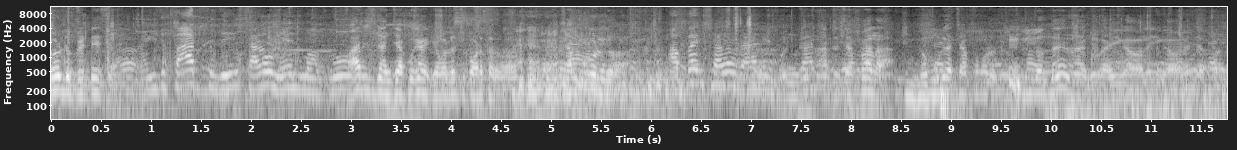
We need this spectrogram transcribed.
రోడ్డు. పెట్టేసాం ఇది పాతది. సెలవు లేదు మాకు. దాన్ని చెప్పగాక వాళ్ళు కొడతారు? చెప్పకూడదు. అబ్బాయికి సెలవు రాలేదు. అట్లా చెప్పాలా? గమ్ముగా చెప్పకూడదు. ఇల్లు ఉంది నాకు అవి కావాలి ఇవి కావాలని చెప్పాలి.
